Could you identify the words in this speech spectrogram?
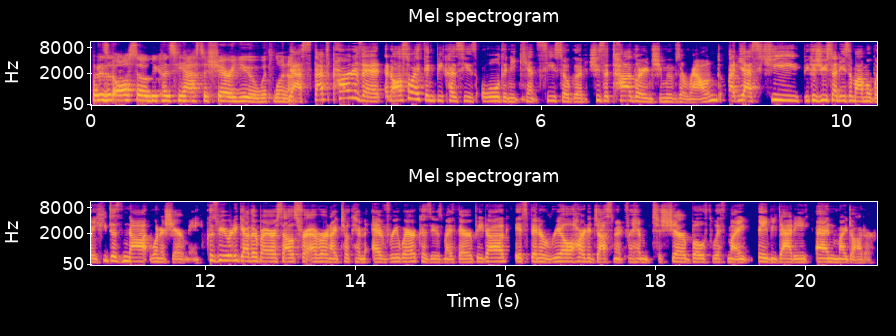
But is it also because he has to share you with Luna? Yes, that's part of it. And also, I think because he's old and he can't see so good, she's a toddler and she moves around. But yes, he, because you said he's a mama boy, he does not want to share me because we were together by ourselves forever and I took him everywhere because he was my therapy dog. It's been a real hard adjustment for him to share both with my baby daddy and my daughter.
